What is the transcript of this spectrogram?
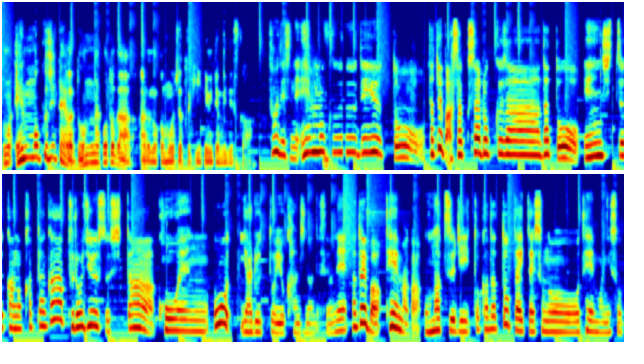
その演目自体はどんなことがあるのかもうちょっと聞いてみてもいいですか？そうですね。演目で言うと例えば浅草六座だと演出家の方がプロデュースした公演をやるという感じなんですよね。例えばテーマがお祭りとかだと大体そのテーマに沿っ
